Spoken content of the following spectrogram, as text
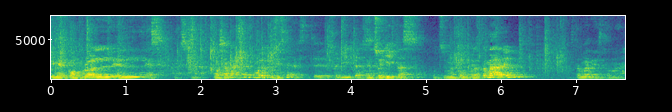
Y me compro el, el ese, ese, ¿Cómo se llama ese? ¿Cómo le pusiste? Este, sollitas. En sollitas. Entonces me compro esta madre. Esta madre, esta madre.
